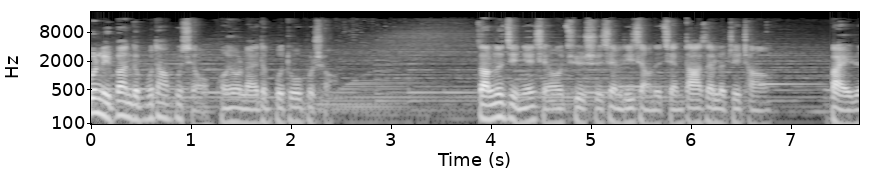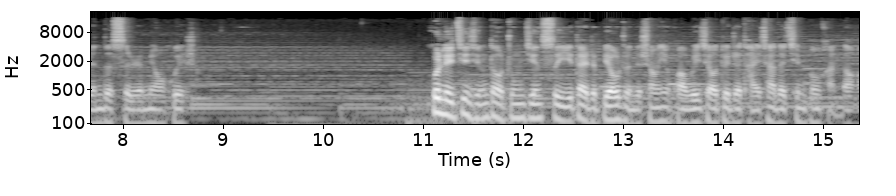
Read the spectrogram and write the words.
婚礼办的不大不小，朋友来的不多不少。攒了几年想要去实现理想的钱，搭在了这场百人的私人庙会上。婚礼进行到中间，司仪带着标准的商业化微笑，对着台下的亲朋喊道：“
